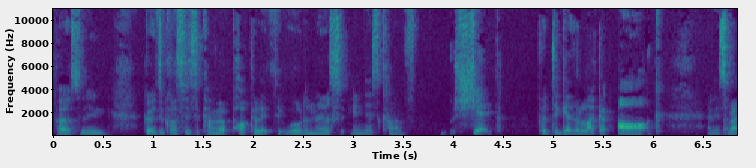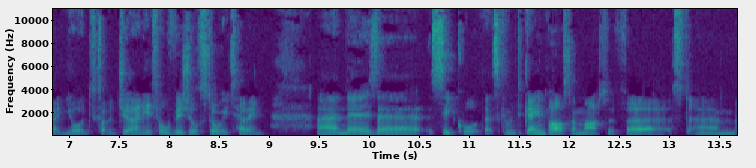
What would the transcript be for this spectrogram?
person who goes across this kind of apocalyptic wilderness in this kind of ship put together like an ark, and it's about your sort of journey. It's all visual storytelling. And there's a sequel that's coming to Game Pass on March the first, um,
